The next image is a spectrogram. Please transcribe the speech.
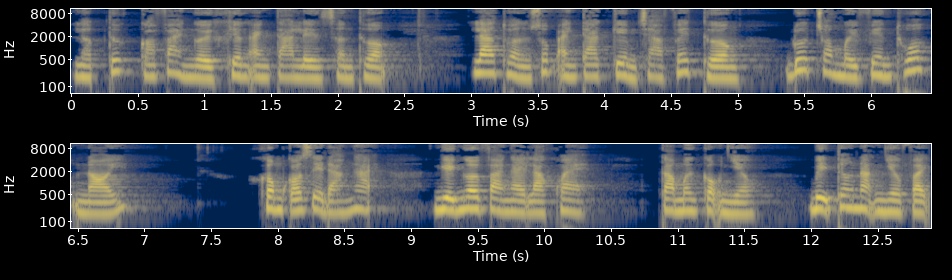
Lập tức có vài người khiêng anh ta lên sân thượng. La Thuần giúp anh ta kiểm tra vết thương, đút cho mấy viên thuốc, nói Không có gì đáng ngại, nghỉ ngơi vài ngày là khỏe. Cảm ơn cậu nhiều, bị thương nặng nhiều vậy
